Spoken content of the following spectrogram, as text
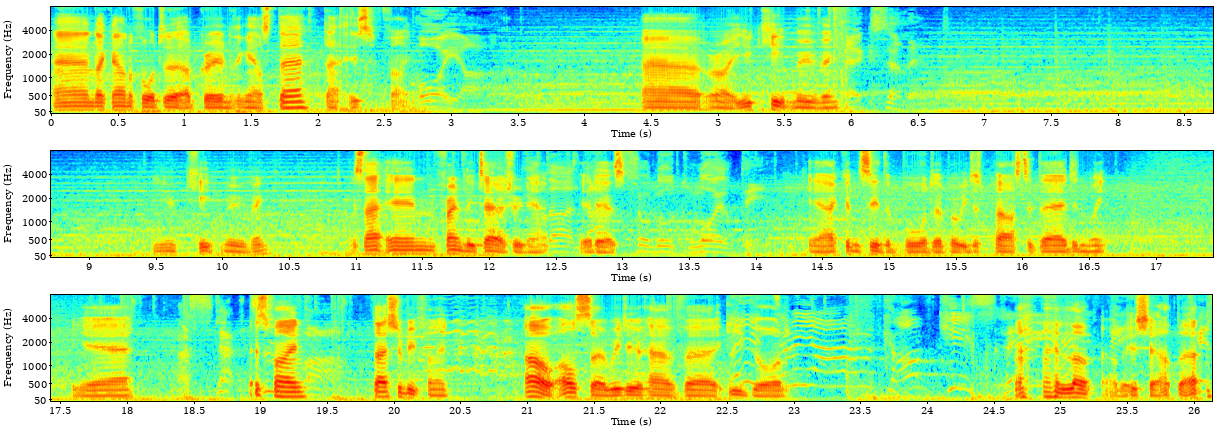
And I can't afford to upgrade anything else there. That is fine. Uh, right, you keep moving. You keep moving. Is that in friendly territory now? It is. Yeah, I couldn't see the border, but we just passed it there, didn't we? Yeah, it's fine. That should be fine. Oh, also, we do have uh, Igor. I love how they shout that.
